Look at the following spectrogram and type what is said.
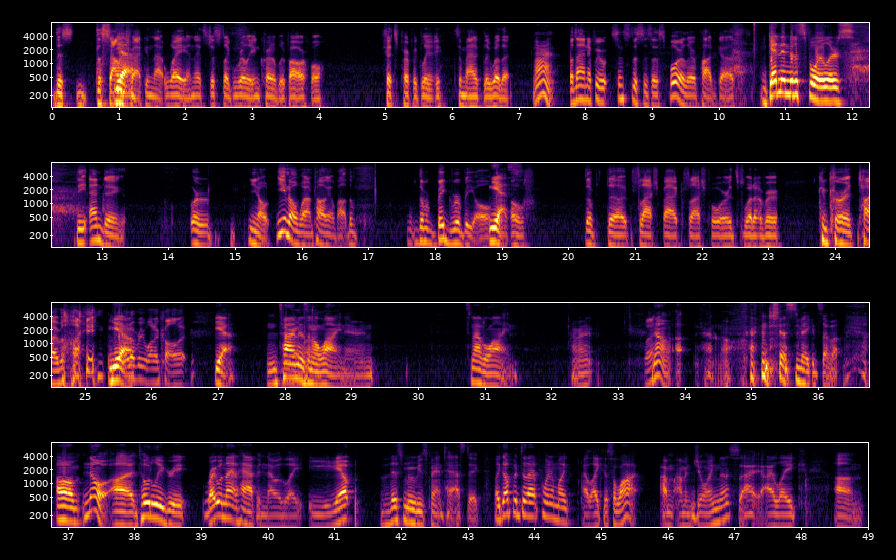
this the soundtrack in that way, and it's just like really incredibly powerful. Fits perfectly thematically with it. All right. But then, if we were, since this is a spoiler podcast, Getting into the spoilers. the ending or you know you know what i'm talking about the the big reveal Yes. of the the flashback flash forwards whatever concurrent timeline Yeah. whatever you want to call it Yeah. And time Yeah. isn't a line, Aaron. It's not a line. All right. what? No, uh, I don't know. I'm just making stuff up. Um, no, uh, totally agree. Right when that happened, I was like, "Yep, this movie's fantastic." Like up until that point, I'm like, "I like this a lot. I'm I'm enjoying this. I I like um,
